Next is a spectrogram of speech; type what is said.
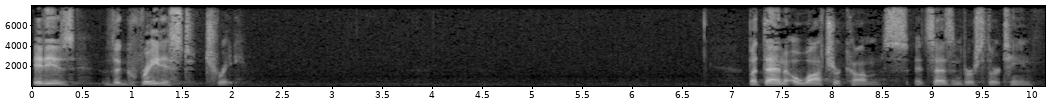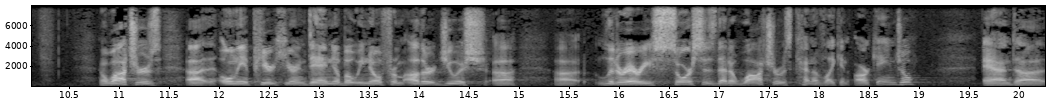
It is the greatest tree. But then a watcher comes, it says in verse 13. Now, watchers uh, only appear here in Daniel, but we know from other Jewish uh, uh, literary sources that a watcher was kind of like an archangel. And uh,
